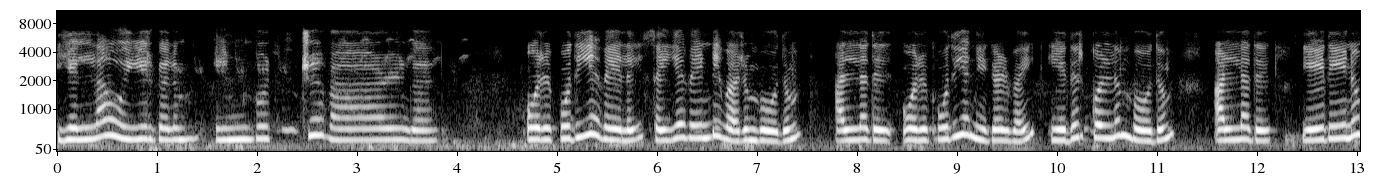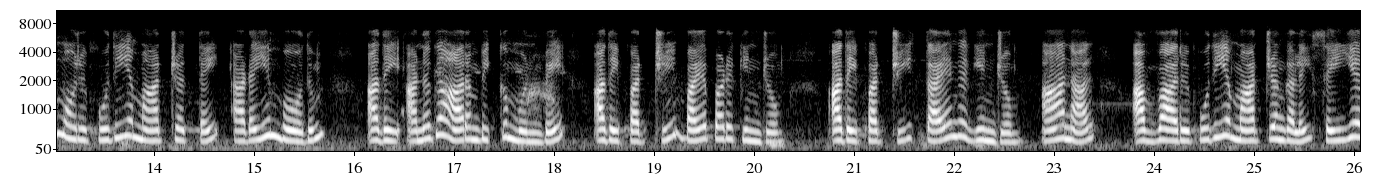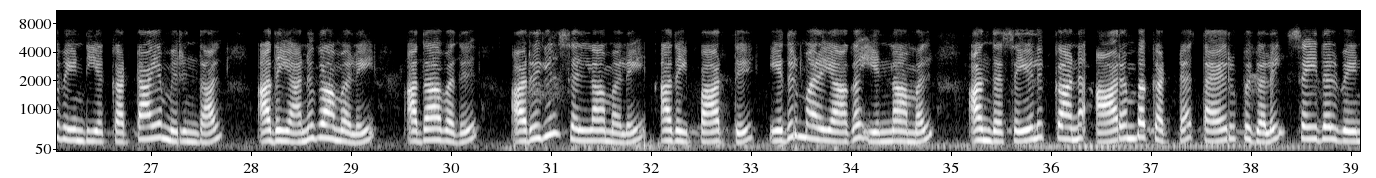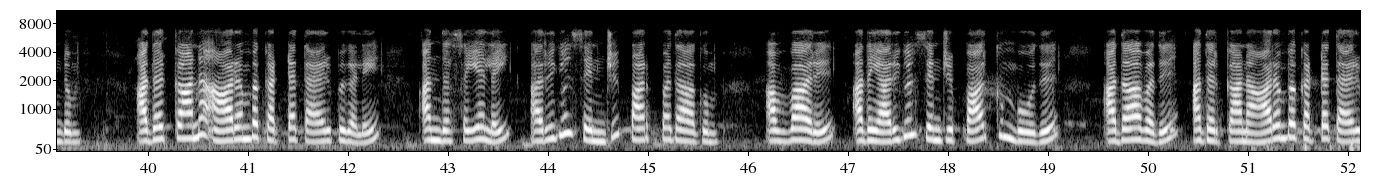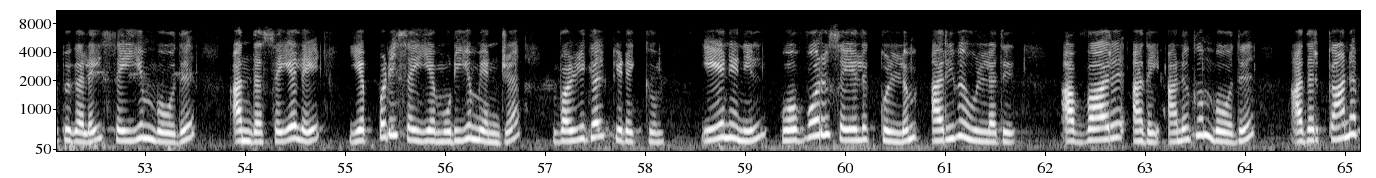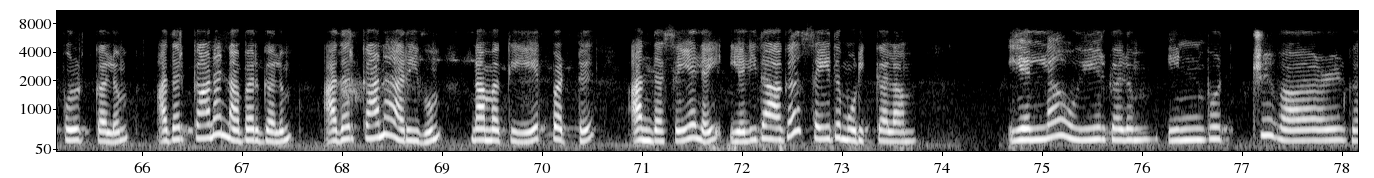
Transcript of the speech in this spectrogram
எல்லா உயிர்களும் இன்புற்று வாழ்க! ஒரு புதிய வேலை செய்ய வேண்டி வரும்போதும் அல்லது ஒரு புதிய நிகழ்வை எதிர்கொள்ளும் போதும் அல்லது ஏதேனும் ஒரு புதிய மாற்றத்தை அடையும் போதும் அதை அணுக ஆரம்பிக்கும் முன்பே அதை பற்றி பயப்படுகின்றோம் அதை பற்றி தயங்குகின்றோம் ஆனால் அவ்வாறு புதிய மாற்றங்களை செய்ய வேண்டிய கட்டாயம் இருந்தால் அதை அணுகாமலே அதாவது அருகில் செல்லாமலே அதைப் பார்த்து எதிர்மறையாக எண்ணாமல் அந்த செயலுக்கான ஆரம்ப கட்ட தயாரிப்புகளை செய்தல் வேண்டும். அதற்கான ஆரம்ப கட்ட தயாரிப்புகளே அந்த செயலை அருகில் சென்று பார்ப்பதாகும். அவ்வாறு அதை அருகில் சென்று பார்க்கும்போது அதாவது அதற்கான ஆரம்ப கட்ட தயாரிப்புகளை செய்யும்போது அந்த செயலை எப்படி செய்ய முடியும் என்ற வழிகள் கிடைக்கும். ஏனெனில் ஒவ்வொரு செயலுக்குள்ளும் அறிவு உள்ளது அவ்வாறு அதை அணுகும்போது அதற்கான பொருட்களும் அதற்கான நபர்களும் அதற்கான அறிவும் நமக்கு ஏற்பட்டு அந்த செயலை எளிதாக செய்து முடிக்கலாம் எல்லா உயிர்களும் இன்புற்று வாழ்க!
